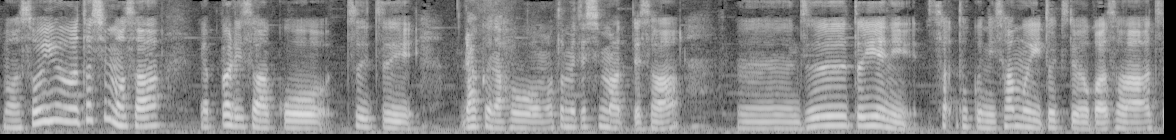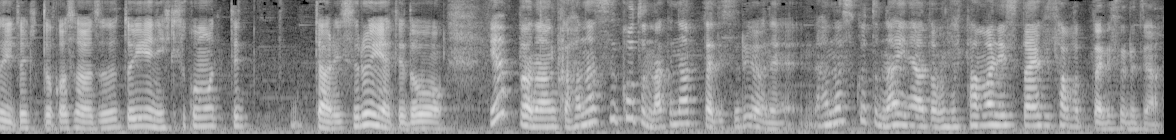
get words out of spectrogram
まあ、そういう私もさやっぱりさこうついつい楽な方を求めてしまってさうんずっと家にさ特に寒い時とかさ暑い時とかさずっと家に引きこもってたりするんやけどやっぱなんか話すことなくなったりするよね。話すことないなと思ってたまにスタイフサボったりするじゃん。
